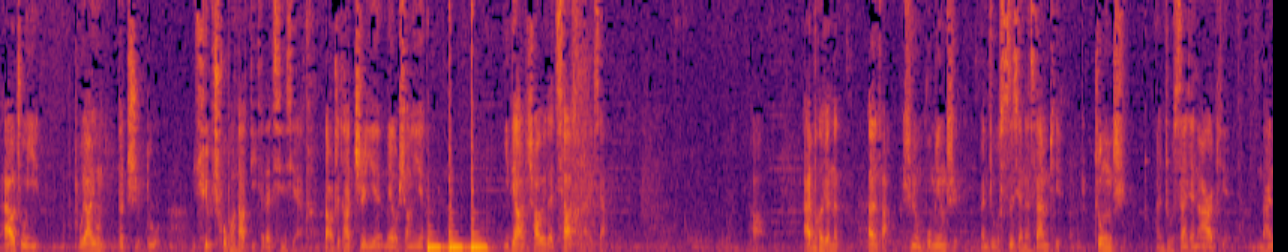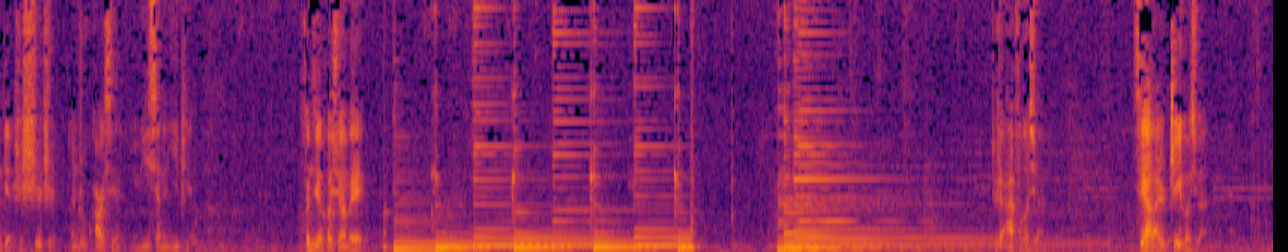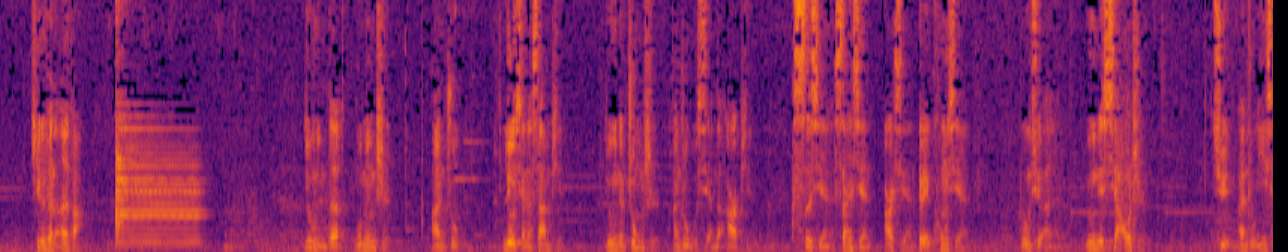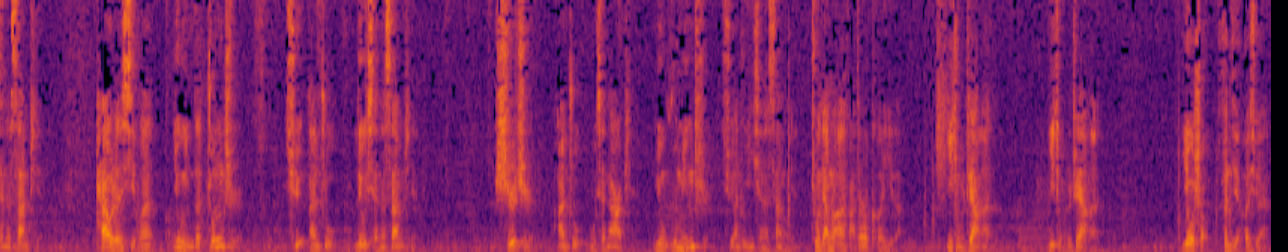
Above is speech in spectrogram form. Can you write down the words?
还要注意，不要用你的指肚。去触碰到底下的琴弦，导致它制音没有声音，一定要稍微的翘起来一下。好，F 和弦的按法是用无名指按住四弦的三品，中指按住三弦的二品，难点是食指按住二弦与一弦的一品。分解和弦为，这是 F 和弦。接下来是 G 和弦，G 和弦的按法，用你的无名指按住六弦的三品，用你的中指按住五弦的二品，四弦、三弦、二弦为空弦，不用去按，用你的小指去按住一弦的三品。还有人喜欢用你的中指去按住六弦的三品，食指按住五弦的二品。用无名指去按住一弦的三品，这两种按法都是可以的。一种是这样按，一种是这样按。右手分解和弦，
